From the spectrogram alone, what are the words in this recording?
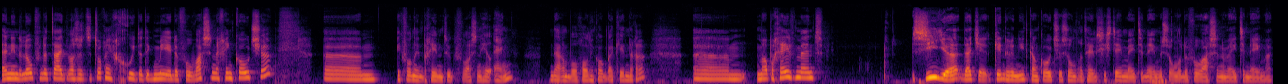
En in de loop van de tijd was het er toch in gegroeid dat ik meer de volwassenen ging coachen. Ehm, ik vond in het begin natuurlijk volwassenen heel eng. Daarom begon ik ook bij kinderen. maar op een gegeven moment zie je dat je kinderen niet kan coachen zonder het hele systeem mee te nemen, zonder de volwassenen mee te nemen.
